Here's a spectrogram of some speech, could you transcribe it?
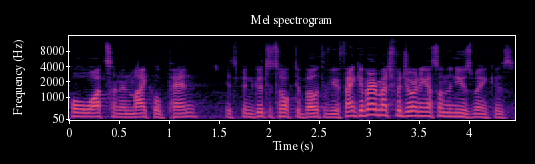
Paul Watson and Michael Penn, it's been good to talk to both of you. Thank you very much for joining us on the Newsmakers.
